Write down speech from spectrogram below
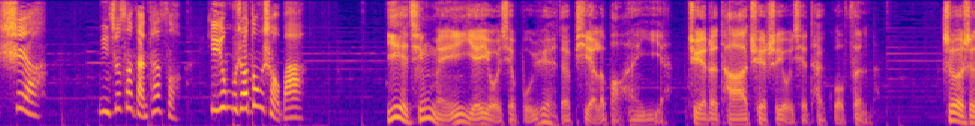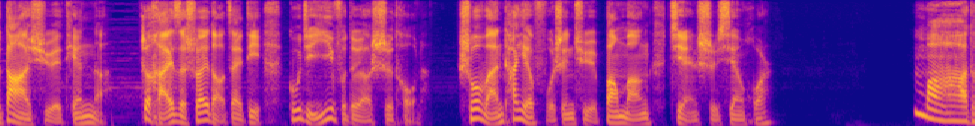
是啊，你就算赶他走，也用不着动手吧？叶青梅也有些不悦的瞥了保安一眼，觉得他确实有些太过分了。这是大雪天呢，这孩子摔倒在地，估计衣服都要湿透了。说完，他也俯身去帮忙捡拾鲜花。妈的，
